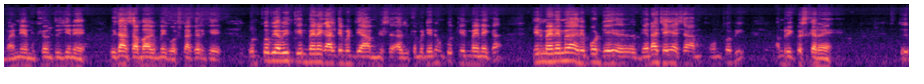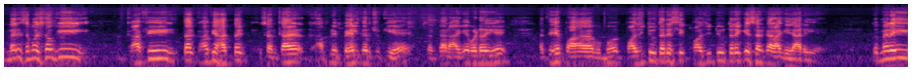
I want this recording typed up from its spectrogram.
माननीय मुख्यमंत्री जी ने विधानसभा में घोषणा करके उनको भी अभी तीन महीने का अल्टीमेट दिया कमेटी ने उनको तीन महीने का तीन महीने में रिपोर्ट दे, देना चाहिए ऐसा हम उनको भी हम रिक्वेस्ट कर रहे हैं। तो मैं समझता हूँ कि काफ़ी तक काफ़ी हद तक सरकार अपनी पहल कर चुकी है सरकार आगे बढ़ रही है। अतिशय बहुत पॉजिटिव तरह से पॉजिटिव तरह की सरकार आगे जा रही है। तो मेरा ही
